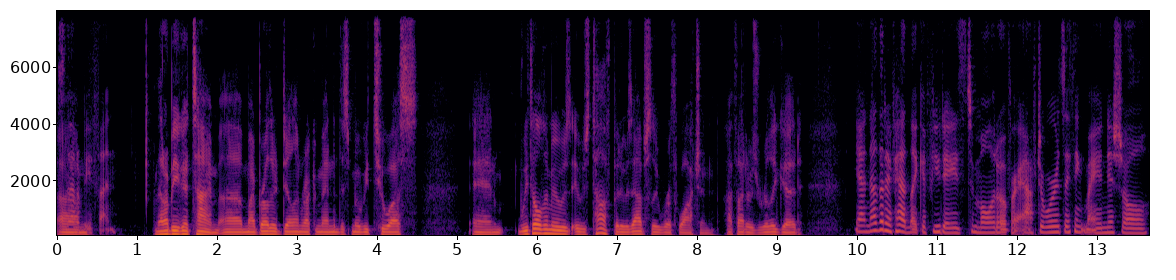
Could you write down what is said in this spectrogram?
So that'll Um, be fun. That'll be a good time. Uh, my brother Dylan recommended this movie to us, and we told him it was it was tough, but it was absolutely worth watching. I thought it was really good. Yeah, now that I've had like a few days to mull it over afterwards, I think my initial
